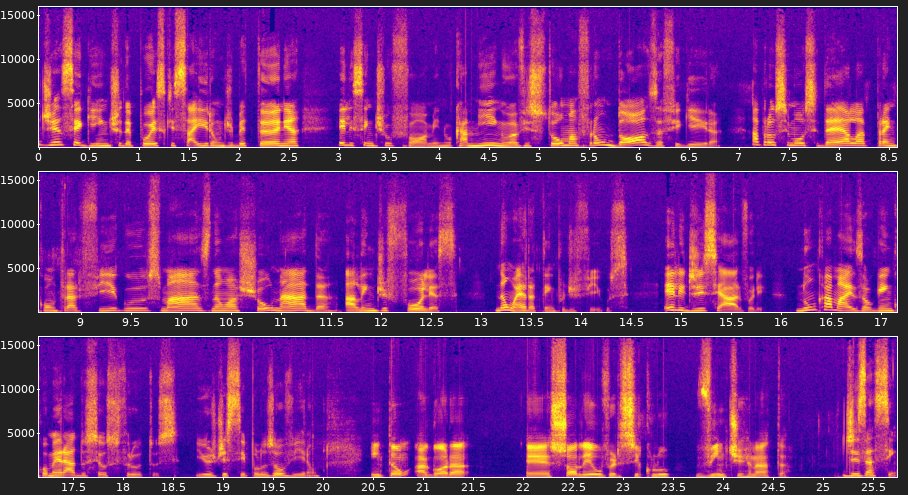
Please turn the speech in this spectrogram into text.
dia seguinte, depois que saíram de Betânia, ele sentiu fome. No caminho, avistou uma frondosa figueira. Aproximou-se dela para encontrar figos, mas não achou nada além de folhas. Não era tempo de figos. Ele disse à árvore: Nunca mais alguém comerá dos seus frutos. E os discípulos ouviram. Então, agora é só ler o versículo 20, Renata. Diz assim:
